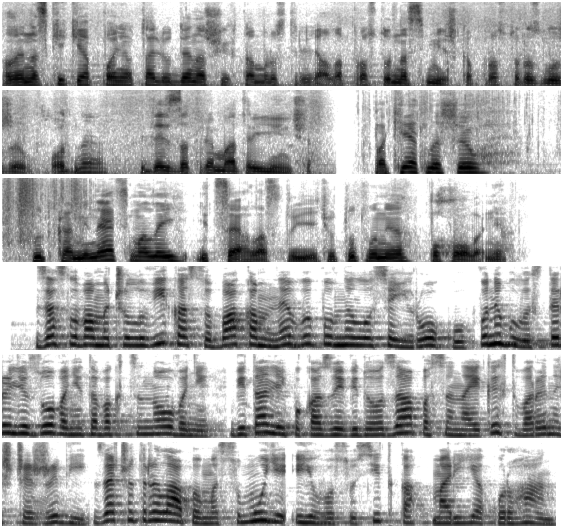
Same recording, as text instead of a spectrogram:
Але наскільки я зрозумів, та людина, що їх там розстріляла, просто насмішка, просто розложив одне і десь за три метри інше. Пакет лишив, тут камінець малий і цегла стоїть. Отут вони поховані. За словами чоловіка, собакам не виповнилося й року. Вони були стерилізовані та вакциновані. Віталій показує відеозаписи, на яких тварини ще живі. За чотирилапими сумує і його сусідка Марія Курган.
